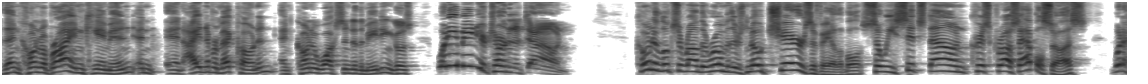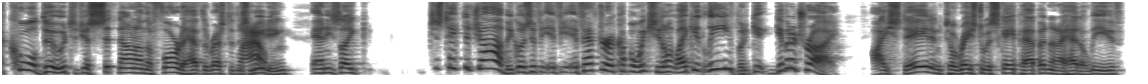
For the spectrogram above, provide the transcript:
then Conan O'Brien came in, and and I had never met Conan. And Conan walks into the meeting and goes, "What do you mean you're turning it down?" Conan looks around the room and there's no chairs available, so he sits down crisscross applesauce. What a cool dude to just sit down on the floor to have the rest of this Wow. meeting. And he's like, "Just take the job." He goes, "If if, if after a couple weeks you don't like it, leave, but gi- give it a try." I stayed until Race to Escape happened, and I had to leave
